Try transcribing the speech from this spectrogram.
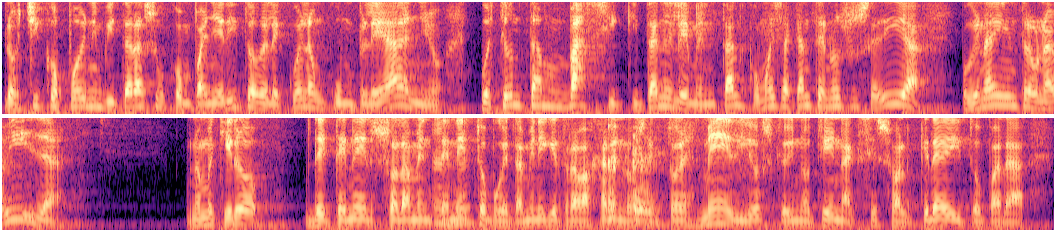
los chicos pueden invitar a sus compañeritos de la escuela a un cumpleaños, cuestión tan básica y tan elemental como esa que antes no sucedía, porque nadie entra a una villa. No me quiero detener solamente en esto, porque también hay que trabajar en los sectores medios, que hoy no tienen acceso al crédito para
